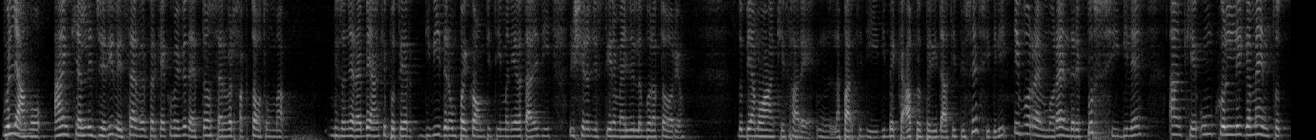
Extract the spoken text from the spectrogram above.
Vogliamo anche alleggerire il server perché, come vi ho detto, è un server factotum, ma bisognerebbe anche poter dividere un po' i compiti in maniera tale di riuscire a gestire meglio il laboratorio dobbiamo anche fare mh, la parte di, di backup per i dati più sensibili e vorremmo rendere possibile anche un collegamento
